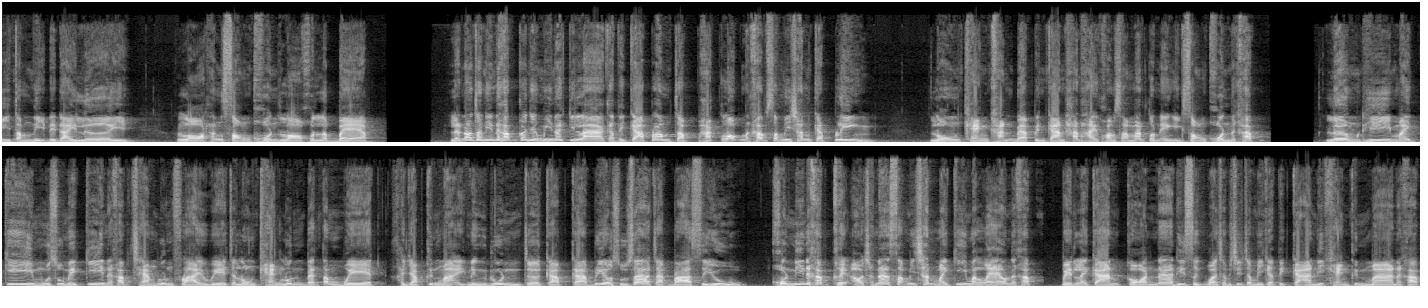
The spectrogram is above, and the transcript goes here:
มีตำหนิใด ๆเลย หล่อทั้งสองคนหล่อคนละแบบ และนอกจากนี้นะครับก็ยังมีนักกีฬากติกาปล้ำจับหักล็อกนะครับ submission grappling ลงแข่งขันแบบเป็นการท้าทายความสามารถตนเองอีก 2 คนนะครับ เริ่มที่ไมกี้มูซูเมกี้นะครับแชมป์รุ่นฟลายเวทจะลงแข่งรุ่นแบนตัมเวทขยับขึ้นมาอีกหนึ่งรุ่น เจอกับกาเบรียลซูซาจากบราซิล คนนี้นะครับเคยเอาชนะซับมิชันไมกี้มาแล้วนะครับ เป็นรายการก่อนหน้าที่ศึกวันแชมเปี้ยนชิพจะมีกติกานี้แข่งขึ้นมานะครับ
